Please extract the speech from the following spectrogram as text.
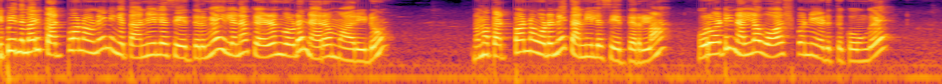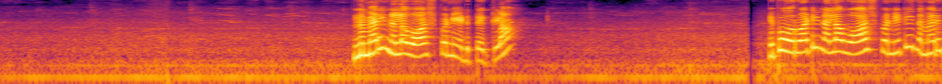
இப்போ இந்த மாதிரி கட் பண்ணோடனே நீங்கள் தண்ணியில் சேர்த்துருங்க. இல்லைனா கிழங்கோட நிறம் மாறிடும். நம்ம கட் பண்ண உடனே தண்ணியில் சேர்த்துடலாம். ஒரு வாட்டி நல்லா வாஷ் பண்ணி எடுத்துக்கோங்க. இந்த மாதிரி நல்லா வாஷ் பண்ணி எடுத்துக்கலாம். இப்போ ஒரு வாட்டி நல்லா வாஷ் பண்ணிவிட்டு இந்த மாதிரி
